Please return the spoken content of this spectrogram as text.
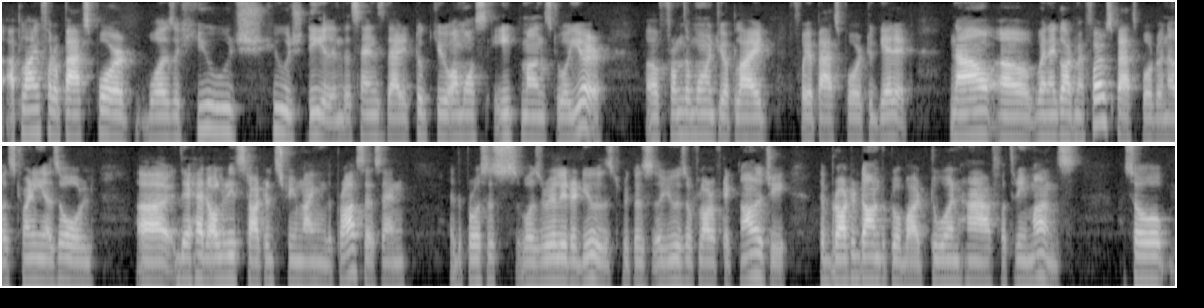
applying for a passport was a huge, huge deal in the sense that it took you almost eight months to a year uh, from the moment you applied for your passport to get it. Now, uh, when I got my first passport when I was 20 years old, they had already started streamlining the process and the process was really reduced because the use of a lot of technology. They brought it down to about two and a half or three months. So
